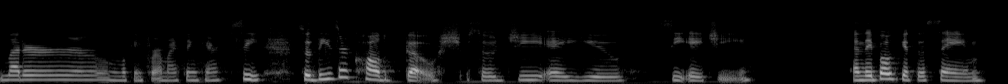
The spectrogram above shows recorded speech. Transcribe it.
letter, I'm looking for my thing here, C. So these are called gauche. So G A U C H E. And they both get the same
